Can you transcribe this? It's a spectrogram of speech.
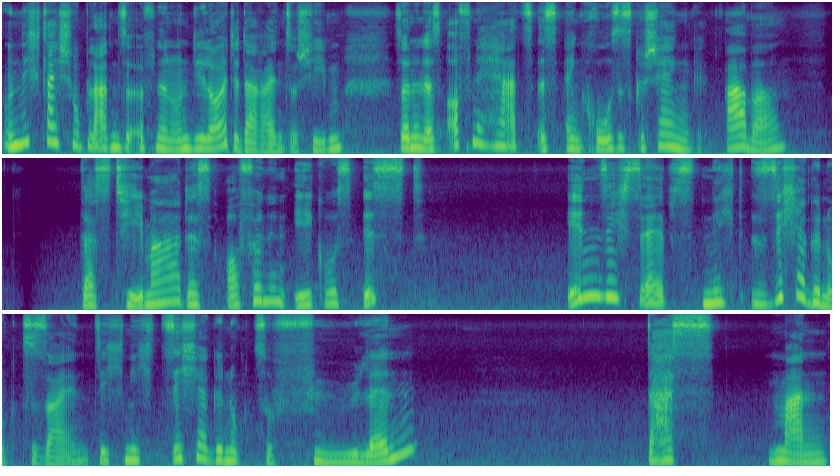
und nicht gleich Schubladen zu öffnen und die Leute da reinzuschieben, sondern das offene Herz ist ein großes Geschenk. Aber das Thema des offenen Egos ist, in sich selbst nicht sicher genug zu sein, sich nicht sicher genug zu fühlen, dass man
